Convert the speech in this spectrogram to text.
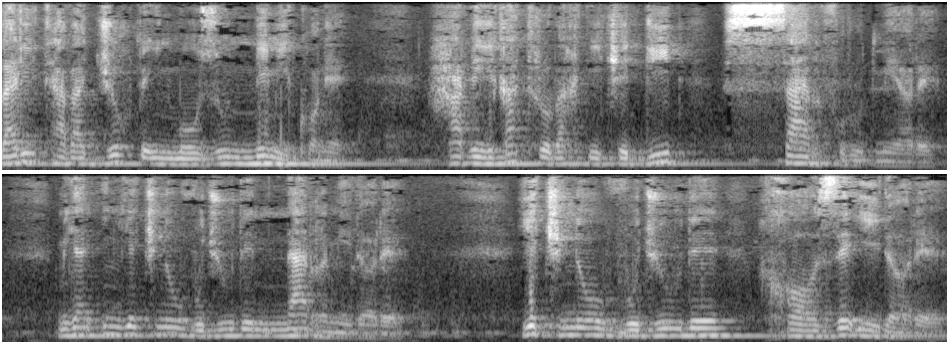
ولی توجه به این موضوع نمی‌کنه. حقیقت رو وقتی که دید سر فرود میاره. میگن این یک نوع وجود نرمی داره. یک نوع وجود خاضعی داره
